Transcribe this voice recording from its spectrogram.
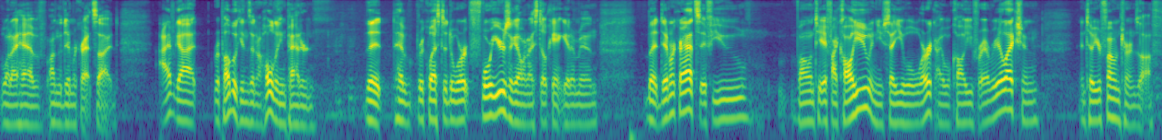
what I have on the Democrat side. I've got Republicans in a holding pattern that have requested to work four years ago, and I still can't get them in. But Democrats, if you volunteer, if I call you and you say you will work, I will call you for every election until your phone turns off.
